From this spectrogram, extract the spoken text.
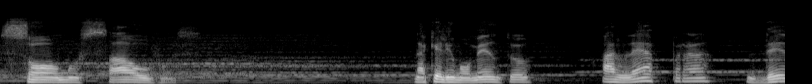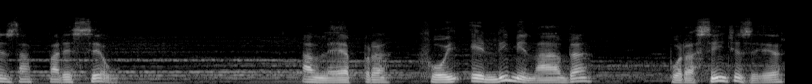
somos salvos. Naquele momento, a lepra desapareceu. A lepra foi eliminada, por assim dizer,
